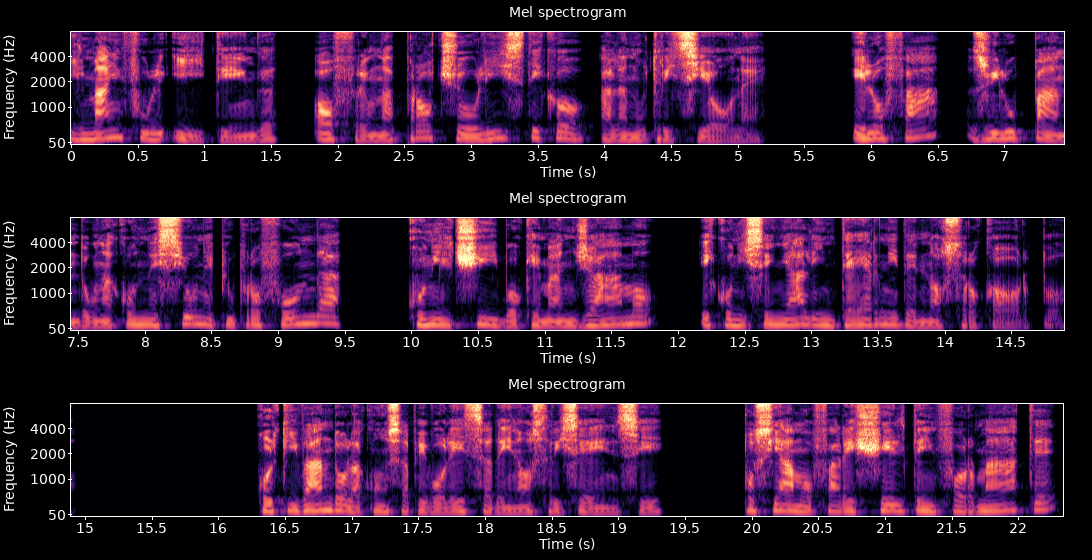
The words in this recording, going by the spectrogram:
Il mindful eating offre un approccio olistico alla nutrizione e lo fa sviluppando una connessione più profonda con il cibo che mangiamo e con i segnali interni del nostro corpo. Coltivando la consapevolezza dei nostri sensi, possiamo fare scelte informate,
